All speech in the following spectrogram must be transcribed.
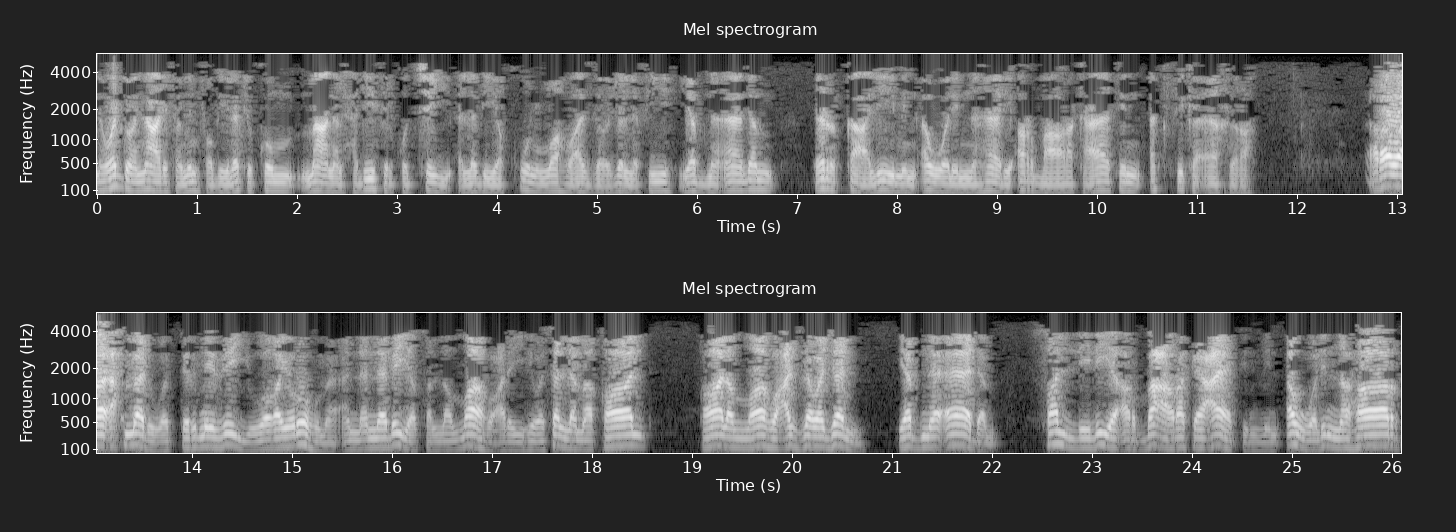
نود أن نعرف من فضيلتكم معنى الحديث القدسي الذي يقول الله عز وجل فيه يا ابن آدم اركع لي من أول النهار أربع ركعات أكفك آخرة. روى أحمد والترمذي وغيرهما أن النبي صلى الله عليه وسلم قال قال الله عز وجل يا ابن آدم صل لي أربع ركعات من أول النهار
